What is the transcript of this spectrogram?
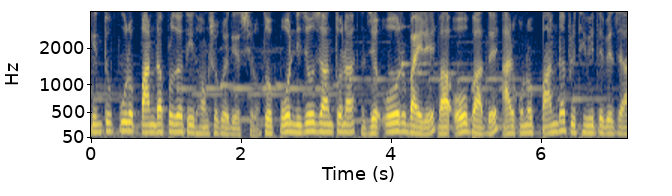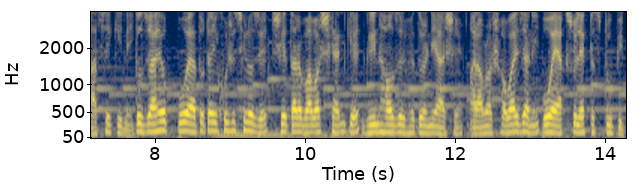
কিন্তু পুরো পান্ডা প্রজাতি ধ্বংস করে দিয়েছিল। তো পো নিজেও জানতো না যে ওর বাইরে বা ও বাদে আর কোনো পান্ডা পৃথিবীতে বেঁচে আছে কি নেই। তো যাই হোক, পো এতটাই খুশি ছিল যে সে তার বাবা শ্যানকে গ্রিন হাউসের ভেতরে নিয়ে আসে। আর আমরা সবাই জানি পো অ্যাকচুয়ালি একটা স্টুপিড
